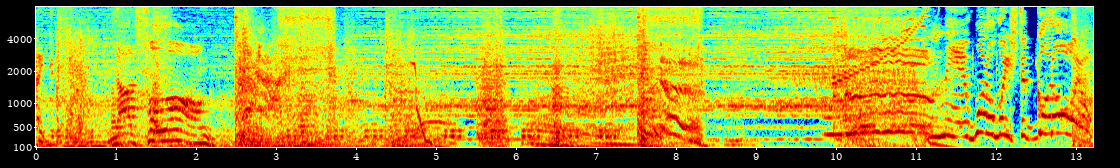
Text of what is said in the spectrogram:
Open! Not for long. Man, what a waste of good oil!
